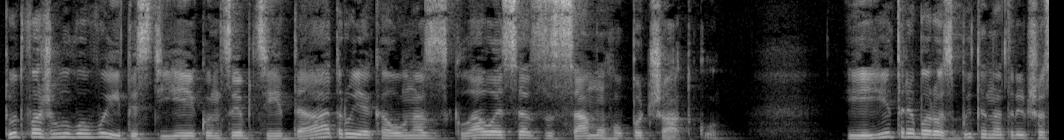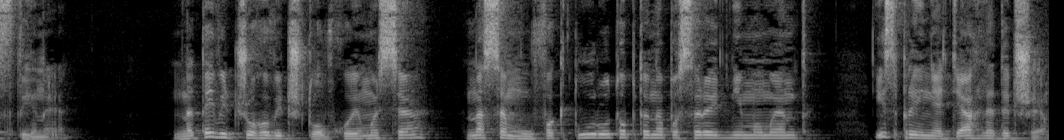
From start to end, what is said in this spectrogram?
Тут важливо вийти з тієї концепції театру, яка у нас склалася з самого початку. Її треба розбити на три частини: на те, від чого відштовхуємося, на саму фактуру, тобто на посередній момент, і сприйняття глядачем.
